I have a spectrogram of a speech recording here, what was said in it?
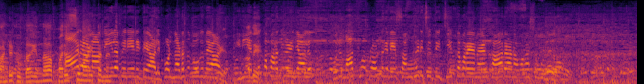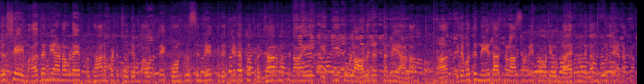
കണ്ടിട്ടുണ്ട്. ഇന്ന് പരസ്യമായി ആരാണ് ആ തന്നെ നീല പെരിയനിട്ടയാൾ? ഇപ്പോൾ നടന്നു പോകുന്നയാൾ. ഇനി. എന്തൊക്കെ പറഞ്ഞു കഴിഞ്ഞാലും ഒരു മാധ്യമപ്രവർത്തകരെ സംഘടിച്ചെത്തി ചീത്ത പറയാൻ അയാൾക്ക് ആരാണ് അവകാശമുള്ളത്? തീർച്ചയായും. അത് തന്നെയാണ് അവിടെ പ്രധാനപ്പെട്ട ചോദ്യം. അവിടുത്തെ കോൺഗ്രസിന്റെ തിരഞ്ഞെടുപ്പ് പ്രചാരണത്തിനായി എത്തിയിട്ടുള്ള ആളുകൾ തന്നെയാണ്. നിരവധി നേതാക്കൾ ആ സമയത്ത് അവിടെ ഉണ്ടായിരുന്നു നിലമ്പൂരിലെ അടക്കം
